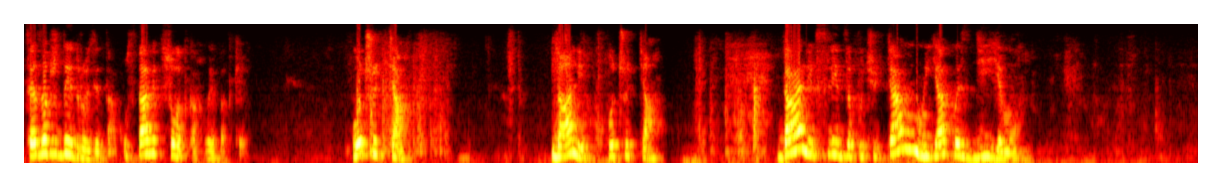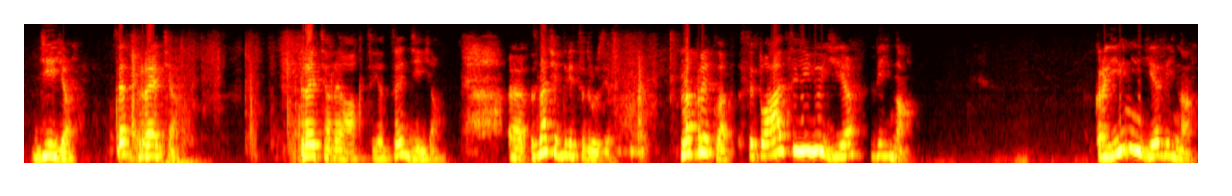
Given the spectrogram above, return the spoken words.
Це завжди, друзі, так, у 100% випадків. Почуття. Далі почуття. Далі, вслід за почуттями, ми якось діємо. Дія. Це третя. Третя реакція це дія. Е, значить, дивіться, друзі. Наприклад, ситуацією є війна. В країні є війна.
